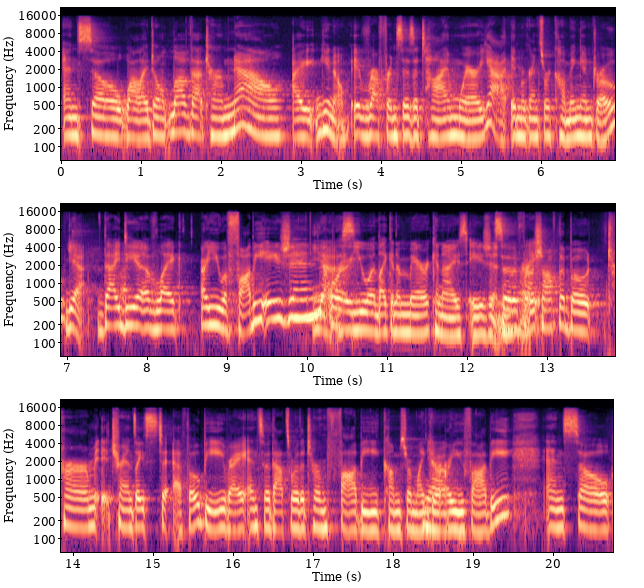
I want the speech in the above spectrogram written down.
And so while I don't love that term now, I, you know, it references a time where, yeah, immigrants were coming in droves. Yeah, the idea of like, are you a FOBby Asian Yes. or are you a, like an Americanized Asian? So the right? fresh off the boat term it translates to FOB, right? And so that's where the term FOBby comes from. Like, Yeah. are you FOBby? And so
